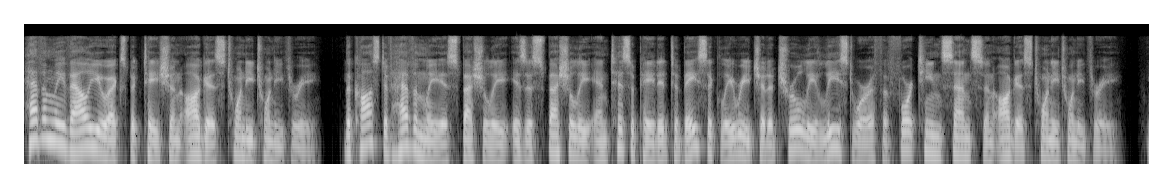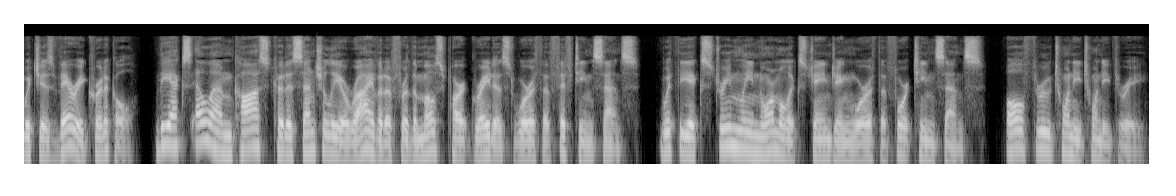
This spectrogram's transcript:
Heavenly Value Expectation August 2023 the cost of Heavenly especially is especially anticipated to basically reach at a truly least worth of 14 cents in August 2023, which is very critical. The XLM cost could essentially arrive at a for the most part greatest worth of 15 cents, with the extremely normal exchanging worth of 14 cents, all through 2023,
